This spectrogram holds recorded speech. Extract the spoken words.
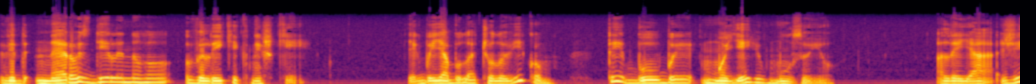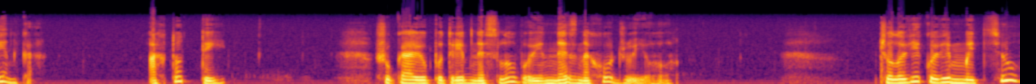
від нерозділеного великі книжки. Якби я була чоловіком, ти був би моєю музою. Але я жінка, А хто ти? Шукаю потрібне слово і не знаходжу його. Чоловікові митцю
